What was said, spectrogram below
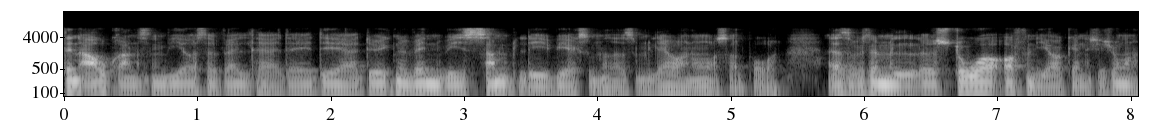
den afgrænsning, vi også har valgt her i dag, det er, det er jo ikke nødvendigvis samtlige virksomheder, som laver en årsrapport. Altså for eksempel øh, store offentlige organisationer,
